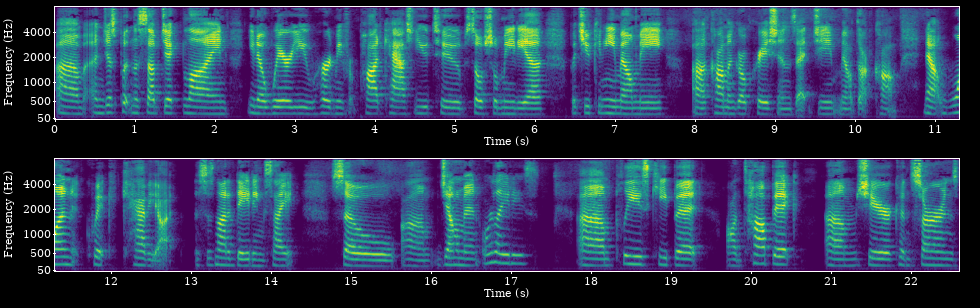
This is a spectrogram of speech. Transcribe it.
um, and just put in the subject line, you know, where you heard me from podcast, YouTube, social media, but you can email me, uh, commongirlcreations at gmail.com. Now, one quick caveat. This is not a dating site. So, um, gentlemen or ladies, um, please keep it on topic um, share concerns.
